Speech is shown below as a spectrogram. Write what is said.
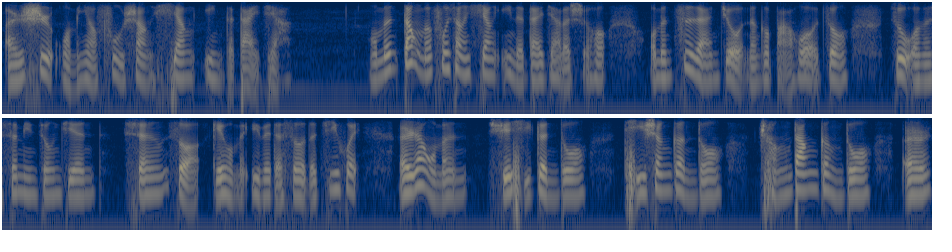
而是我们要付上相应的代价。我们当我们付上相应的代价的时候，我们自然就能够把握住住我们生命中间神所给我们预备的所有的机会，而让我们学习更多、提升更多、承担更多，而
